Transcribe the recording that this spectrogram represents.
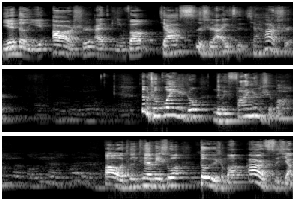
也等于二十 x 平方加四十 x 加二十。那么从关系式中，你们发现了什么？哦，同同学们说都有什么二次项？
